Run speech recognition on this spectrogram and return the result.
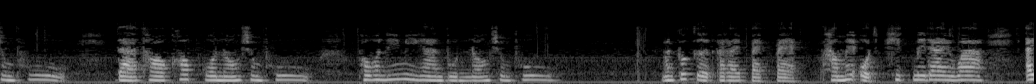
ชมพู่ด่าทอครอบครัวน้องชมพู่ พราะวันนี้มีงานบุญน้องชมพู่ มันก็เกิดอะไรแปลกๆทำให้อดคิดไม่ได้ว่า ไอ้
